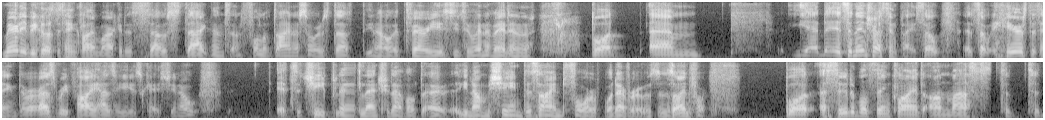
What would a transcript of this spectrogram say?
merely because the thin client market is so stagnant and full of dinosaurs that you know it's very easy to innovate in it. But um, yeah, it's an interesting place. So so here's the thing: the Raspberry Pi has a use case. You know, it's a cheap little entry level, uh, you know, machine designed for whatever it was designed for but a suitable thin client en masse to, to,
